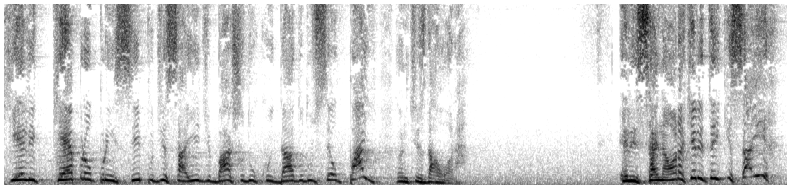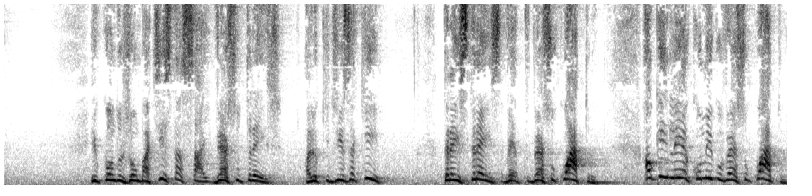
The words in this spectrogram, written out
que ele quebra o princípio de sair debaixo do cuidado do seu pai antes da hora. Ele sai na hora que ele tem que sair. E quando João Batista sai, verso 3, olha o que diz aqui. 3, 3, verso 4. Alguém leia comigo o verso 4.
